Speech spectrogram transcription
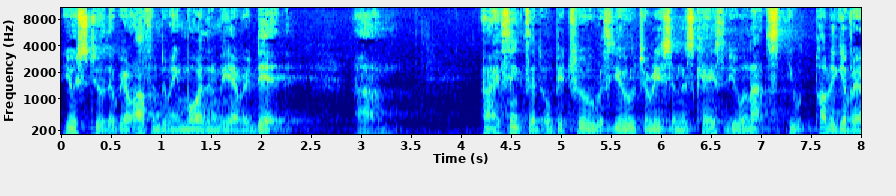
used to that we are often doing more than we ever did. Um, and I think that it will be true with you, Teresa, in this case, that you will not, you will probably give a,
